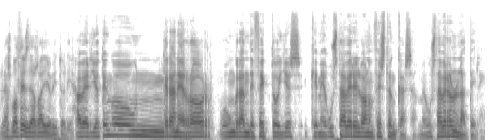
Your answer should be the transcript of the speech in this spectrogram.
las voces de Radio Vitoria. A ver, yo tengo un gran error o un gran defecto y es que me gusta ver el baloncesto en casa, me gusta verlo en la tele.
